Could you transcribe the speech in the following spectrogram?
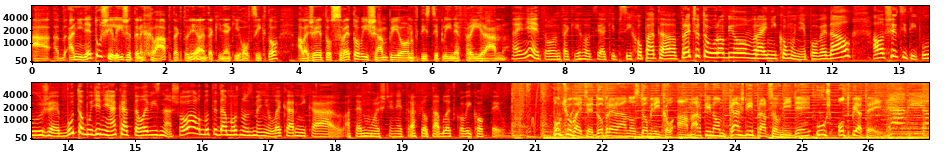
A ani netušili, že ten chlap, tak to nie je len taký nejaký hocikto, ale že je to svetový šampión v disciplíne freerun. Hej, nie je to len taký hociaký psychopat. Prečo to urobil, vraj nikomu nepovedal, ale všetci typujú, že buď to bude nejaká televízna show, alebo teda možno zmenil lekárnika a ten mu ešte netrafil tabletkový koktejl. Počúvajte Dobré ráno s Dominikou a Martinom každý pracovný deň už od 5. Radio.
